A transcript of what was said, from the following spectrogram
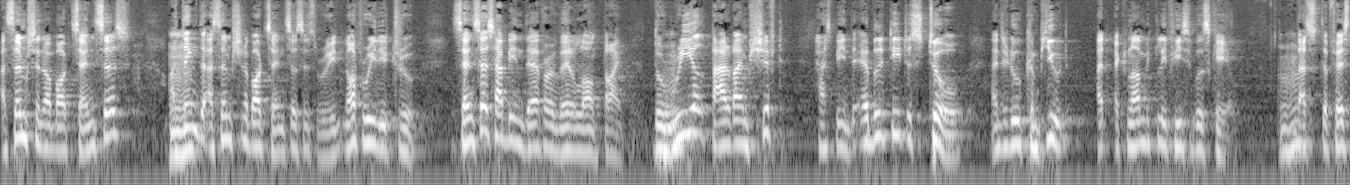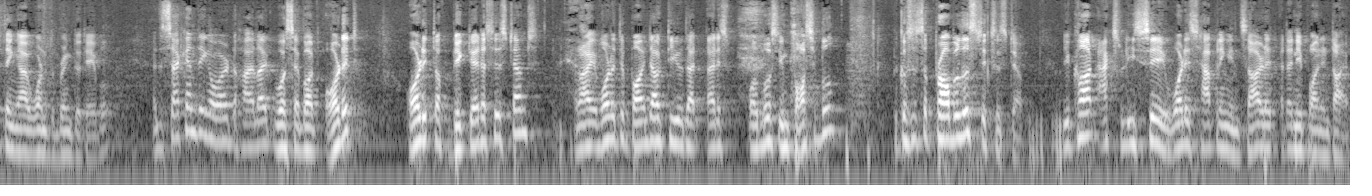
assumption about sensors. Mm-hmm. I think the assumption about sensors is re- not really true. Sensors have been there for a very long time. The mm-hmm. real paradigm shift has been the ability to store and to do compute at economically feasible scale. Mm-hmm. That's the first thing I wanted to bring to the table. And the second thing I wanted to highlight was about audit, audit of big data systems. And I wanted to point out to you that that is almost impossible because it's a probabilistic system. You can't actually say what is happening inside it at any point in time.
